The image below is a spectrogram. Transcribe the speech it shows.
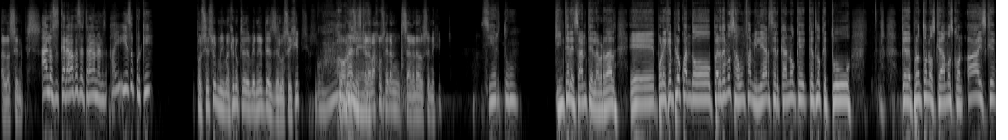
a las entes. Ah, los escarabajos se tragan a los. Ay, ¿y eso por qué? Pues eso me imagino que debe venir desde los egipcios. Órale. los escarabajos eran sagrados en Egipto. cierto. Qué interesante, la verdad. Eh, por ejemplo, cuando perdemos a un familiar cercano, ¿qué, qué es lo que tú que de pronto nos quedamos con, ay, es que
